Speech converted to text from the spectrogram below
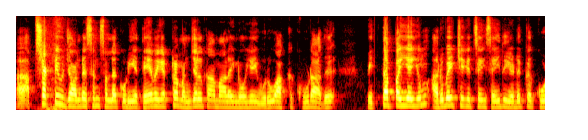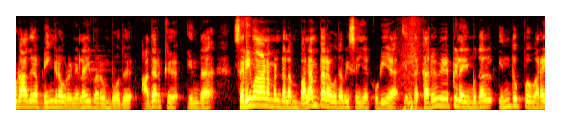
அப்ஸ்ட்ரக்டிவ் ஜாண்டிஸ்ன்னு சொல்லக்கூடிய தேவையற்ற மஞ்சள் காமாலை நோயை உருவாக்கக்கூடாது. பித்தப்பையையும் அறுவை சிகிச்சை செய்து எடுக்கக்கூடாது அப்படிங்கிற ஒரு நிலை வரும்போது அதற்கு இந்த செரிமான மண்டலம் பலம் பெற உதவி செய்யக்கூடிய இந்த கருவேப்பிலை முதல் இந்துப்பு வரை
